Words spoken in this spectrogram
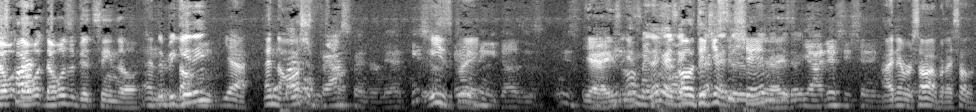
That, that, part, was, that was a good scene though. and The beginning? yeah, and the Well, Michael Auschwitz. Fassbender, man. He's He's great. Everything he does is. He's, Yeah, he's- he's Oh man, that guy's. Oh, that did you guy's see Shane? Yeah, I did see Shane. I never saw it, but I saw the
